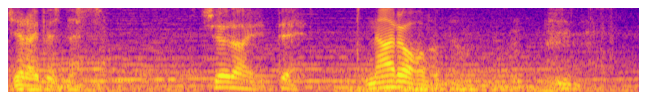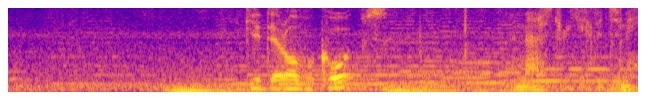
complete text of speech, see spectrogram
Jedi business. Jedi are dead. Not all of them. You get that off a corpse? My master gave it to me.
